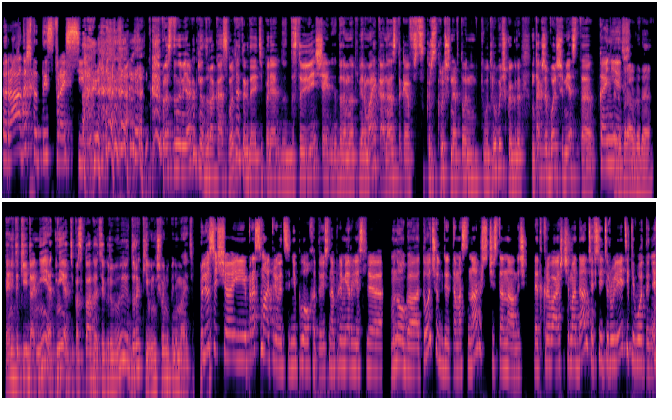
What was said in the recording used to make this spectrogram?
Рада, что ты спросил. Просто на меня как на дурака смотрят, когда я типа реально достаю вещи, ну, там, например, майка, она такая скрученная в тонкую трубочку, я говорю, ну так же больше места. Это Конечно. правда, да. И они такие, да нет, нет, типа складывать. Я говорю, вы дураки, вы ничего не понимаете. Плюс еще и просматривается неплохо. То есть, например, если много точек, где ты там останавливаешься чисто на ночь, ты открываешь чемодан, у тебя все эти рулетики, вот они,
